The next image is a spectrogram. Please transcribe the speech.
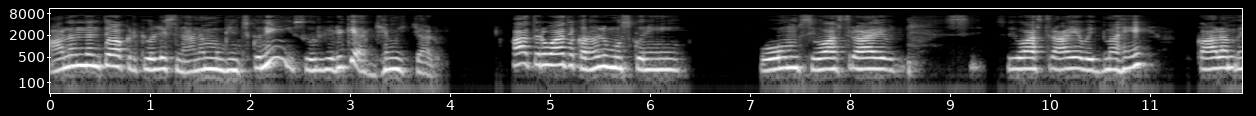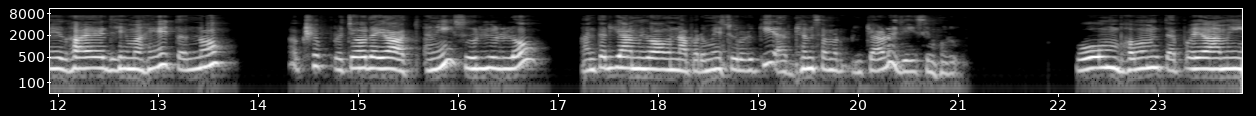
ఆనందంతో అక్కడికి వెళ్ళి స్నానం ముగించుకుని సూర్యుడికి అర్ఘ్యం ఇచ్చాడు. ఆ తరువాత కనులు మూసుకొని ఓం శివాస్త్రాయ శివాస్త్రాయ విద్మహే కాలమేఘాయ ధీమహే తన్నో అక్ష ప్రచోదయాత్ అని సూర్యుడిలో అంతర్యామిగా ఉన్న పరమేశ్వరుడికి అర్ఘ్యం సమర్పించాడు జయసింహుడు. ఓం భవం తర్పయామి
